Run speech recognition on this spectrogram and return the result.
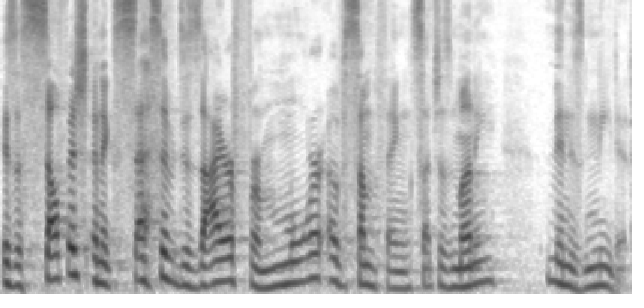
is a selfish and excessive desire for more of something, such as money, than is needed.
